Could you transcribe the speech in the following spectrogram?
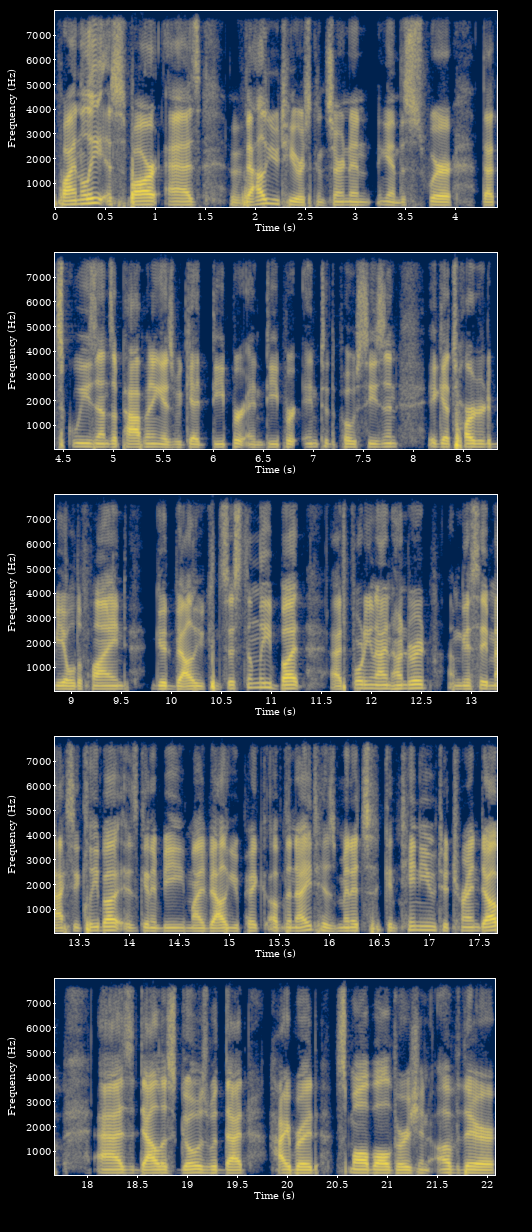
Finally, as far as value tier is concerned, and again, this is where that squeeze ends up happening as we get deeper and deeper into the postseason. It gets harder to be able to find good value consistently, but at 4,900, I'm going to say Maxi Kleber is going to be my value pick of the night. His minutes continue to trend up as Dallas goes with that hybrid small ball version of their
